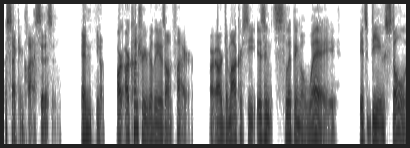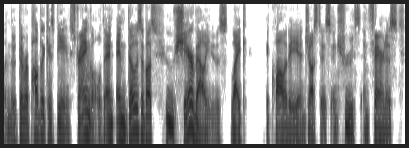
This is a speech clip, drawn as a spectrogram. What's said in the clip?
a second class citizen. And, you know, our, our country really is on fire. Our, our democracy isn't slipping away. It's being stolen. The, the republic is being strangled. And, and those of us who share values like equality and justice and truth and fairness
